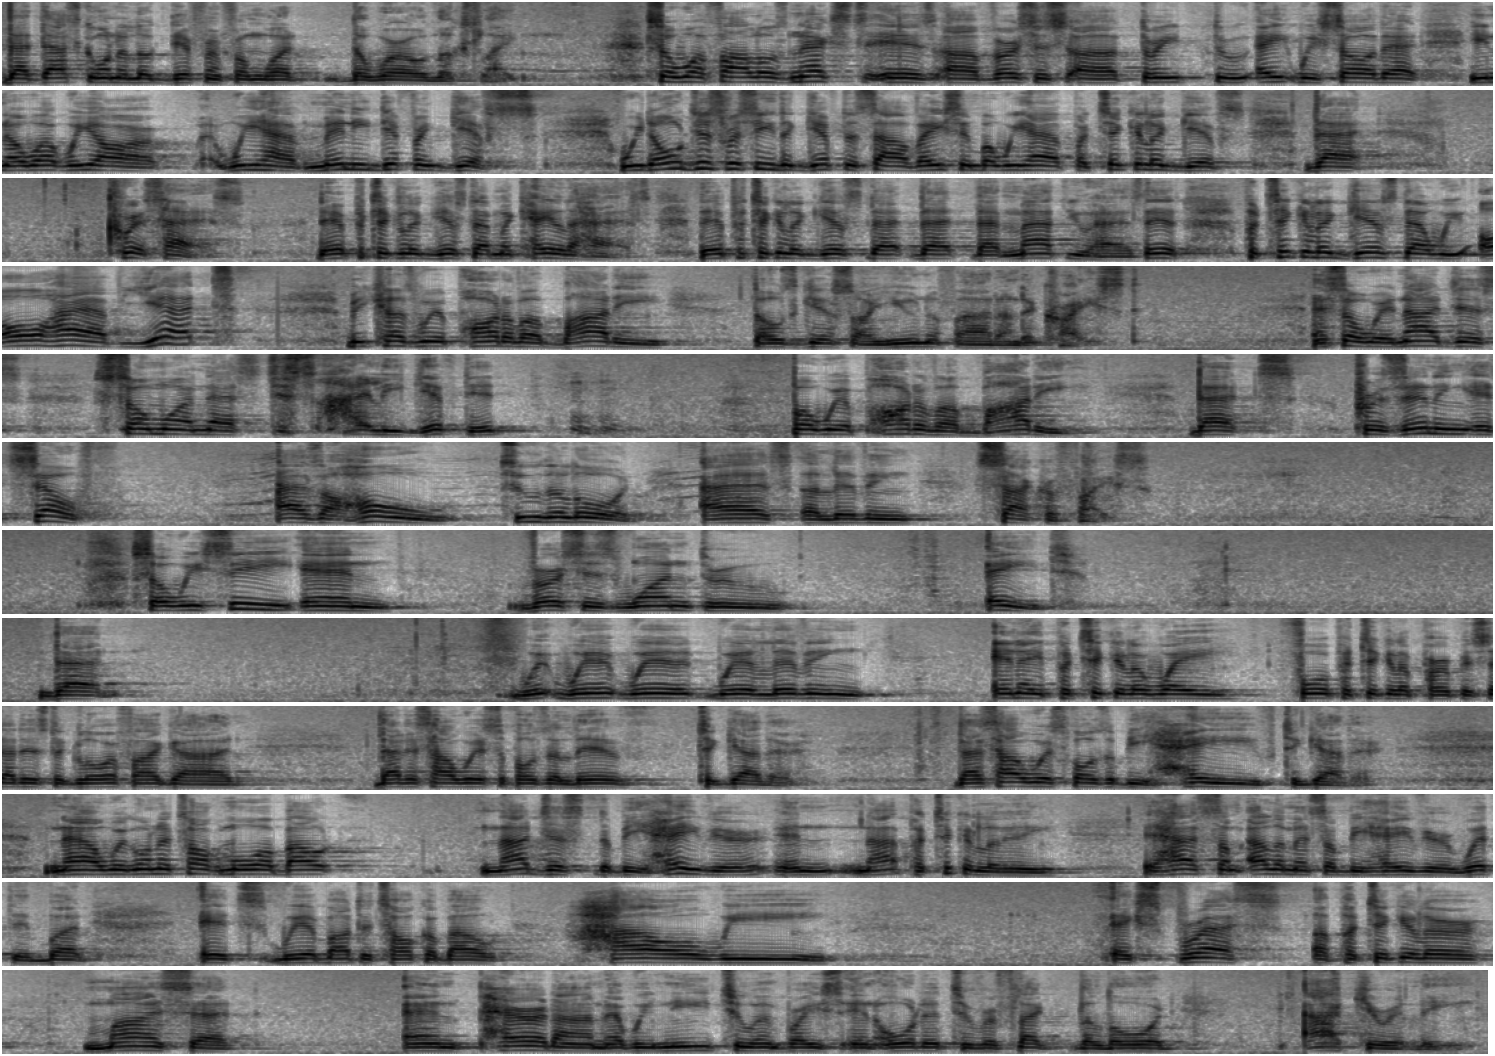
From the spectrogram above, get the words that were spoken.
that that's going to look different from what the world looks like. So what follows next is uh, verses uh, three through eight. We saw that you know what we are. We have many different gifts. We don't just receive the gift of salvation, but we have particular gifts that Chris has. There are particular gifts that Michaela has. There are particular gifts that, that, that Matthew has. There are particular gifts that we all have, yet, because we're part of a body, those gifts are unified under Christ. And so we're not just someone that's just highly gifted, but we're part of a body that's presenting itself as a whole to the Lord as a living sacrifice. So we see in verses 1 through 8 that we're, we're, we're living in a particular way for a particular purpose that is to glorify God. That is how we're supposed to live together. That's how we're supposed to behave together. Now, we're going to talk more about not just the behavior and not particularly it has some elements of behavior with it, but it's we're about to talk about how we express a particular mindset and paradigm that we need to embrace in order to reflect the Lord accurately.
